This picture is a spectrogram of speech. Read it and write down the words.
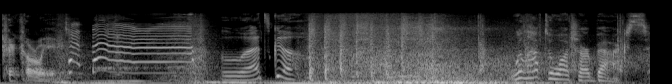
kickery. Let's go. We'll have to watch our backs.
